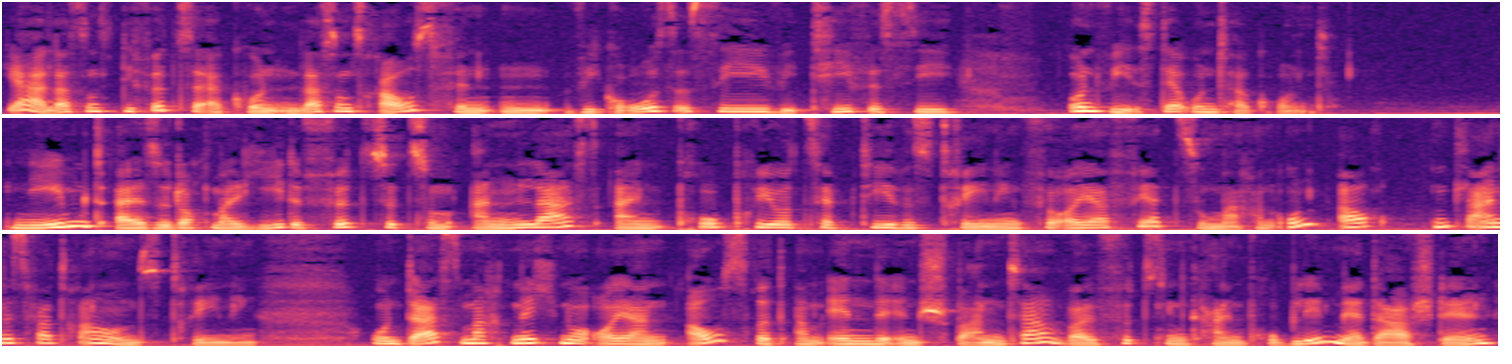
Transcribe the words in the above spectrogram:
ja, lass uns die Pfütze erkunden, lass uns rausfinden, wie groß ist sie, wie tief ist sie und wie ist der Untergrund. Nehmt also doch mal jede Pfütze zum Anlass, ein propriozeptives Training für euer Pferd zu machen und auch ein kleines Vertrauenstraining. Und das macht nicht nur euren Ausritt am Ende entspannter, weil Pfützen kein Problem mehr darstellen,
